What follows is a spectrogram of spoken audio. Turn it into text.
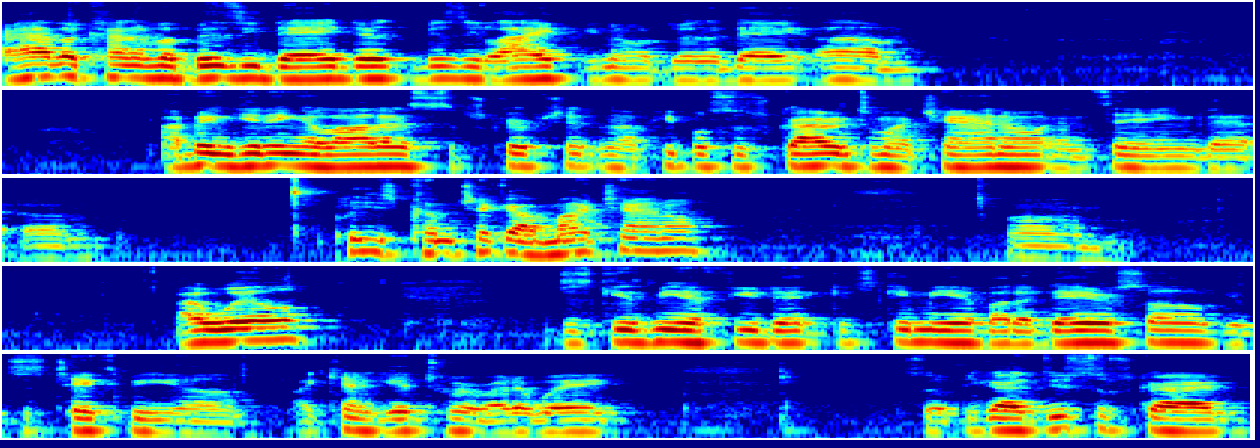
I have a kind of a busy day, busy life, you know, during the day. Um, I've been getting a lot of subscription, uh, people subscribing to my channel and saying that um, please come check out my channel. Um, I will. Just gives me a few days. Just give me about a day or so. It just takes me. Um, I can't get to it right away. So if you guys do subscribe,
